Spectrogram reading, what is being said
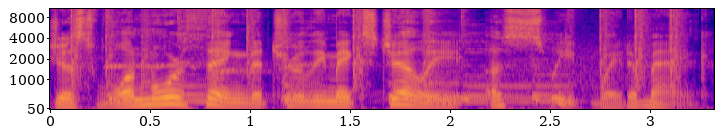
Just one more thing that truly makes Jelli a sweet way to bank.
